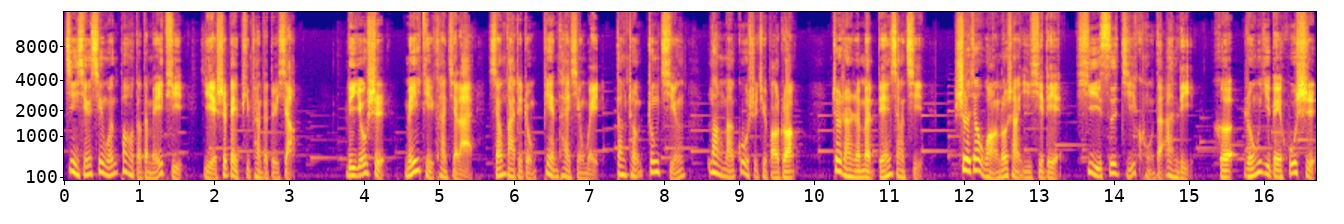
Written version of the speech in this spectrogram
进行新闻报道的媒体也是被批判的对象。理由是媒体看起来想把这种变态行为当成钟情浪漫故事去包装，这让人们联想起社交网络上一系列细思极恐的案例和容易被忽视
